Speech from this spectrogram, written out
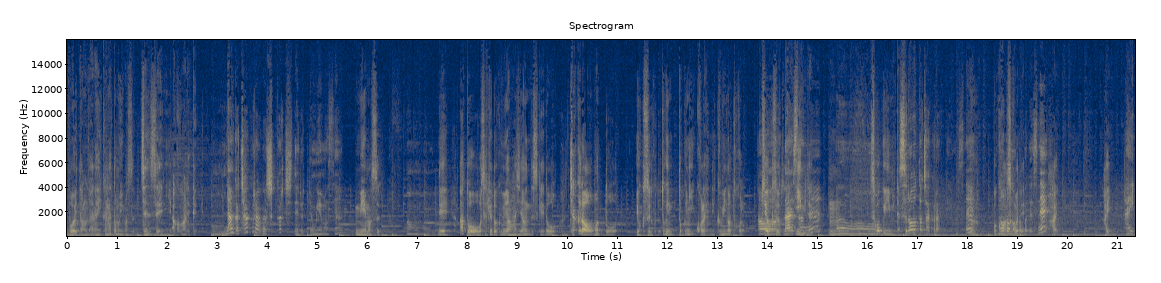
覚えたのではないかなと思います。前世に憧れて。うんなんかチャクラがしっかりしてるって見えません？見えます。うんであと先ほど首の話なんですけどチャクラをもっと良くすること。特に特にここら辺ね首のところ。強くするとねあーいいみたい、うん。すごくいいみたい、スロートチャクラって言いますね、うん、僕はあそこで。こですね。はい。はい。はい。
